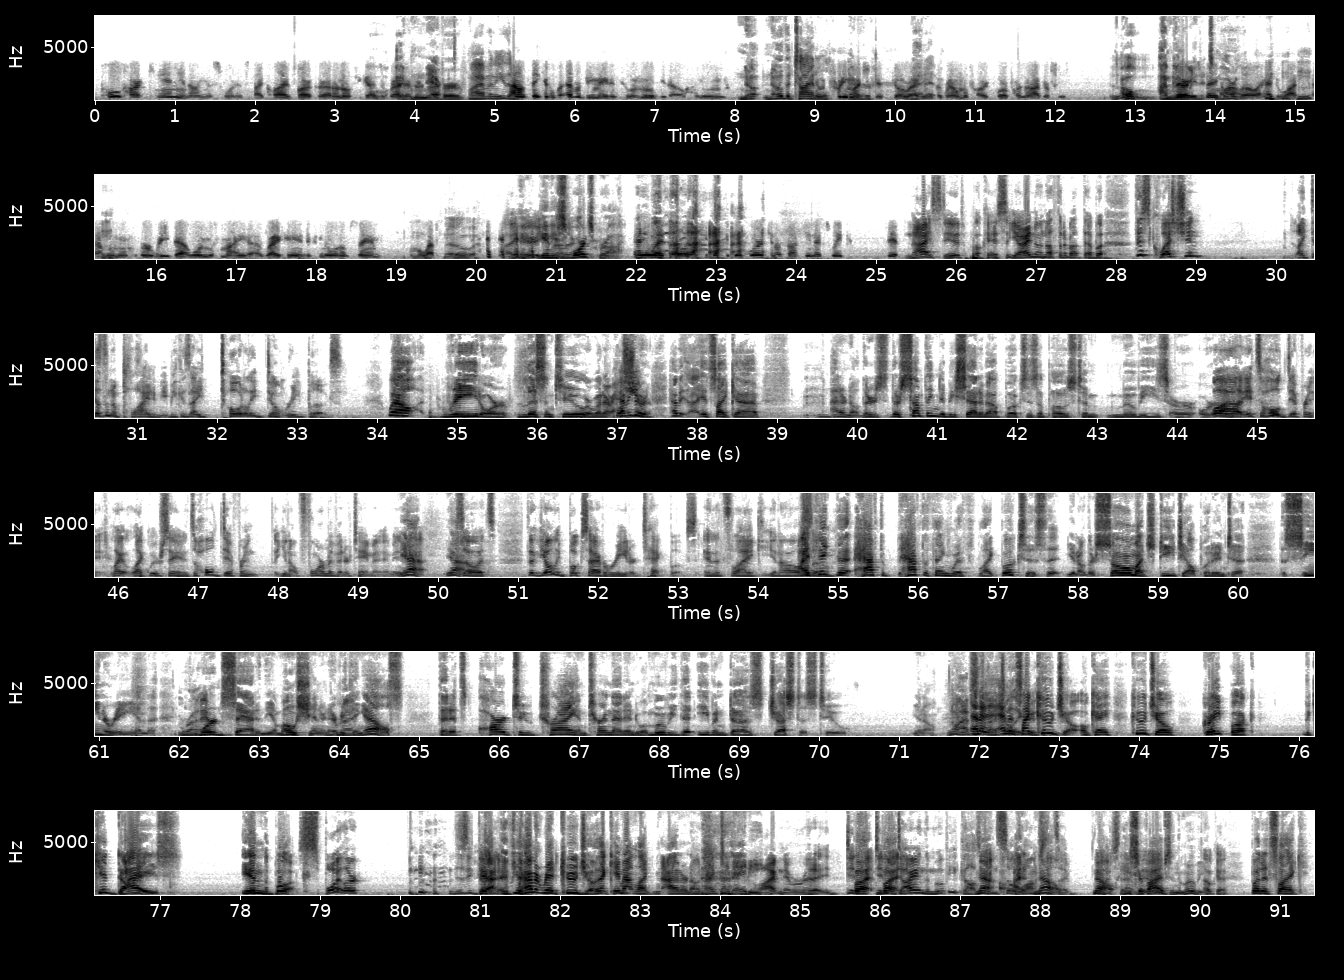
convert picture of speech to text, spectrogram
Cold Heart Canyon on this one. It's by Clive Barker. I don't know if you guys have read it I've or never I haven't either. I don't think it will ever be made into a movie, though. I mean, know know the it title. would pretty never much just go right into it. the realm of hardcore pornography. Oh, I'm going to Very read it tomorrow. though. I had to watch that one or read that one with my uh, right hand, if you know what I'm saying, on the left. No, I hear you. Any brother. sports bra? Anyway, so keep up the good work, and I'll talk to you next week. See ya. Nice, dude. Okay, so yeah, I know nothing about that, but this question like doesn't apply to me because I totally don't read books. Well, read or listen to or whatever. Well, having sure. your, having, it's like uh, I don't know. There's there's something to be said about books as opposed to movies or or. Well, or- it's a whole different, like like we were saying, it's a whole different, you know, form of entertainment. I mean, yeah, yeah. So it's the, the only books I ever read are tech books, and it's like you know. I so- think that half the half the thing with like books is that you know there's so much detail put into the scenery and the Right. word said and the emotion and everything Right. else that it's hard to try and turn that into a movie that even does justice to you know No, and, absolutely. I and it's like Cujo okay Cujo great book the kid dies in the book spoiler. Does he die? yeah if you haven't read Cujo that came out in like I don't know 1980 Well, I've never read it. Did, But- did but- he die in the movie? God, it's no, been so I- long no, since I've no, watched that he movie. survives in the movie. Okay. but it's like,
